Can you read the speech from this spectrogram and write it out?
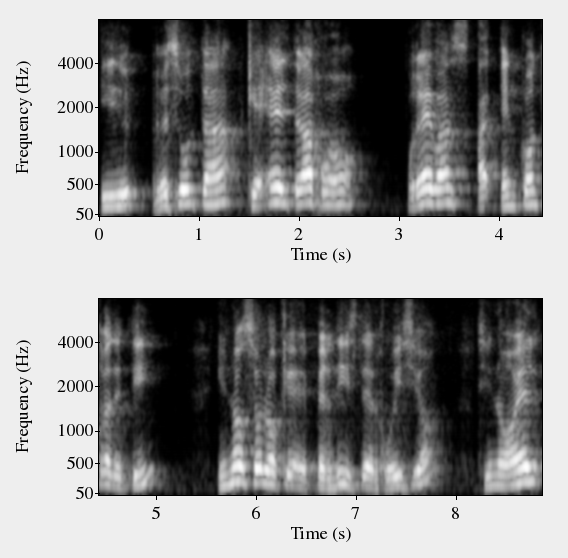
y resulta que él trajo pruebas en contra de ti, y no solo que perdiste el juicio, sino él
